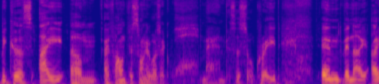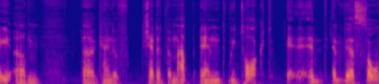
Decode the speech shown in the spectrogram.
because I um, I found the song. I was like, "Wow, man, this is so great!" And when I, I um, uh, kind of chatted them up and we talked, and, and they're so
